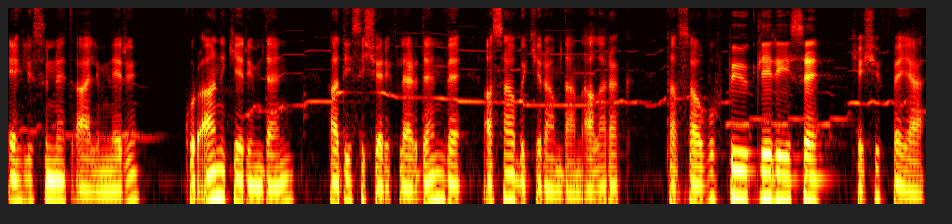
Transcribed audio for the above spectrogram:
ehli sünnet alimleri, Kur'an-ı Kerim'den, hadisi şeriflerden ve ashab-ı kiramdan alarak, tasavvuf büyükleri ise keşif veya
